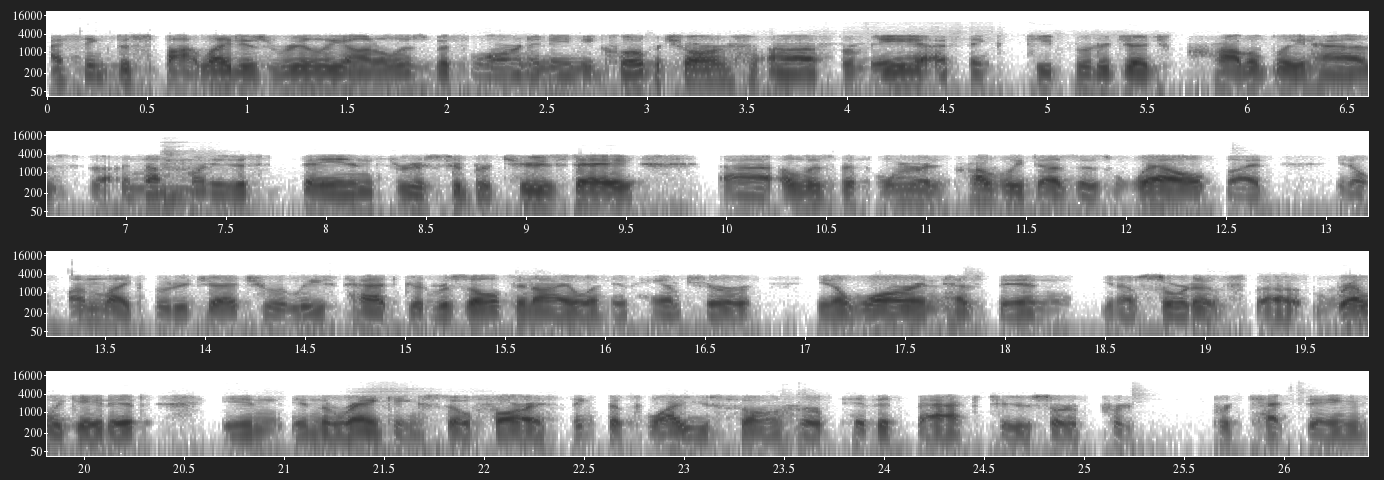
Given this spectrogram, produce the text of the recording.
I think the spotlight is really on Elizabeth Warren and Amy Klobuchar. Uh, for me, I think Pete Buttigieg probably has enough money to stay in through Super Tuesday. Uh, Elizabeth Warren probably does as well, but you know, unlike Buttigieg, who at least had good results in Iowa and New Hampshire, you know, Warren has been you know sort of uh, relegated in in the rankings so far. I think that's why you saw her pivot back to sort of. Pr- protecting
